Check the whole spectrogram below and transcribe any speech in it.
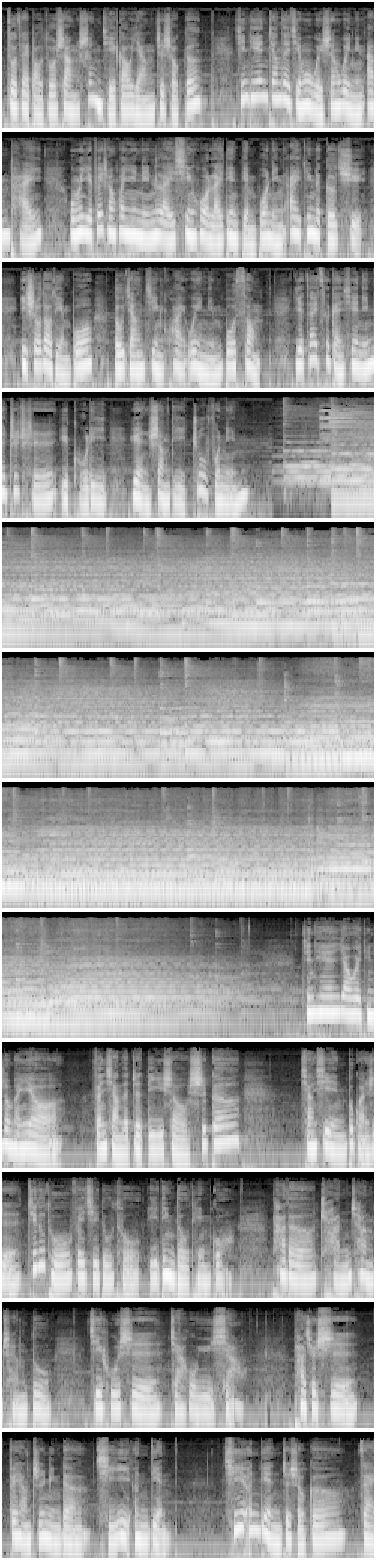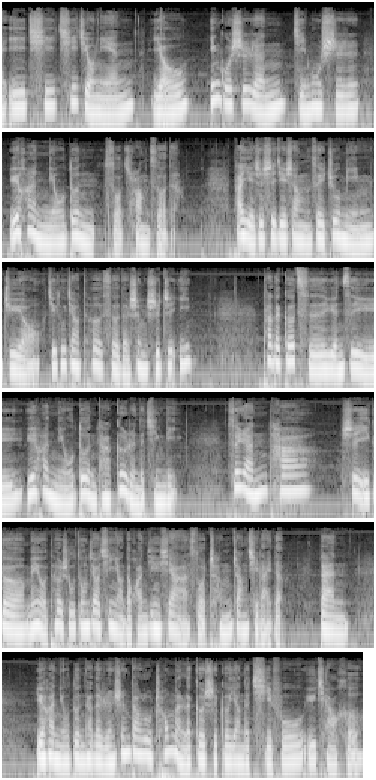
坐在宝座上，圣洁羔羊这首歌，今天将在节目尾声为您安排。我们也非常欢迎您来信或来电点播您爱听的歌曲，一收到点播，都将尽快为您播送。也再次感谢您的支持与鼓励，愿上帝祝福您。今天要为听众朋友分享的这第一首诗歌，相信不管是基督徒、非基督徒，一定都听过。它的传唱程度几乎是家喻户晓。它就是非常知名的《奇异恩典》。《奇异恩典》这首歌，在一七七九年由英国诗人及牧师约翰牛顿所创作的。它也是世界上最著名、具有基督教特色的圣诗之一。它的歌词源自于约翰牛顿他个人的经历。虽然他是一个没有特殊宗教信仰的环境下所成长起来的，但约翰牛顿他的人生道路充满了各式各样的起伏与巧合，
